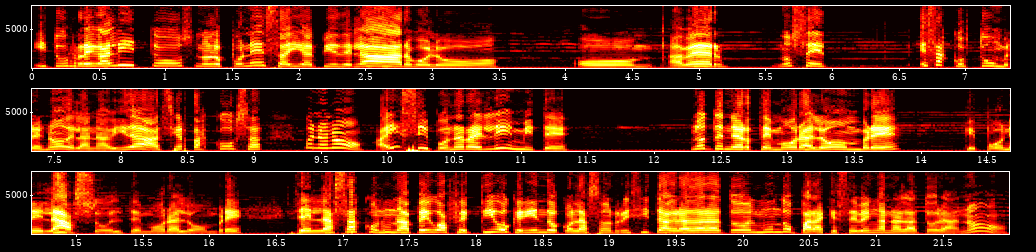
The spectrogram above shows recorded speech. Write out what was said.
¿y tus regalitos no los pones ahí al pie del árbol? O, a ver, no sé, esas costumbres, ¿no? De la Navidad, ciertas cosas. Bueno, no, ahí sí poner el límite. No tener temor al hombre, que pone lazo el temor al hombre. Te enlazas con un apego afectivo queriendo con la sonrisita agradar a todo el mundo para que se vengan a la Torah. No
